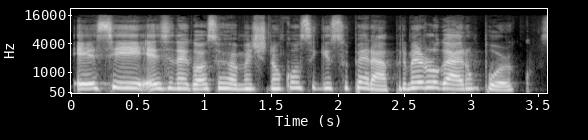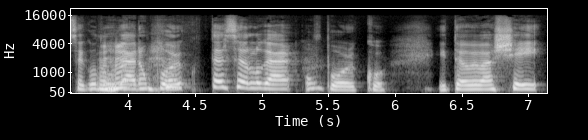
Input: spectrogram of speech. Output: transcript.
Esse, esse negócio eu realmente não consegui superar. Primeiro lugar, um porco. Segundo lugar, um porco. Terceiro lugar, um porco. Então eu achei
